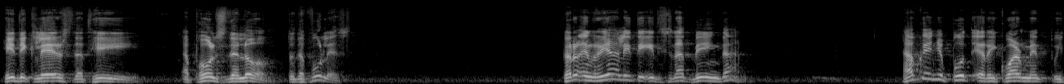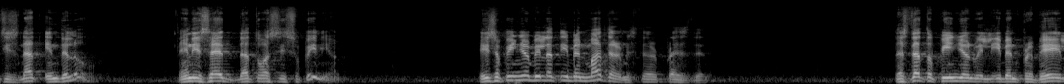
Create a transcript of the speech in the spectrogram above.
he declares that he upholds the law to the fullest. Pero in reality, it is not being done. How can you put a requirement which is not in the law? And he said that was his opinion. His opinion will not even matter, Mr. President. Does that opinion will even prevail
